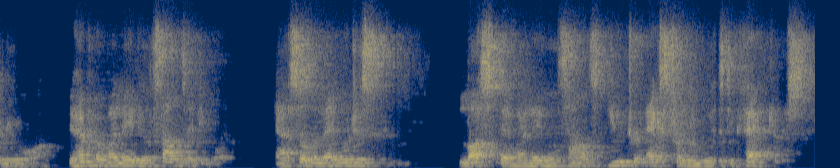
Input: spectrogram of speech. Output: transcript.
anymore. You have no bilabial sounds anymore. Yeah, so the languages lost their bilabial sounds due to extra linguistic factors.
